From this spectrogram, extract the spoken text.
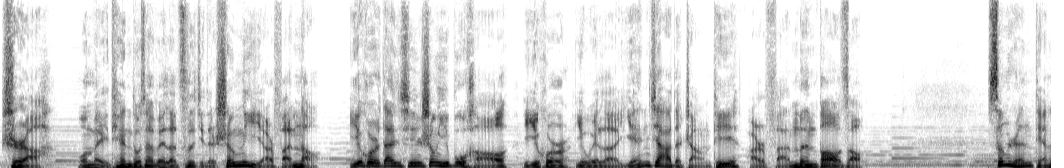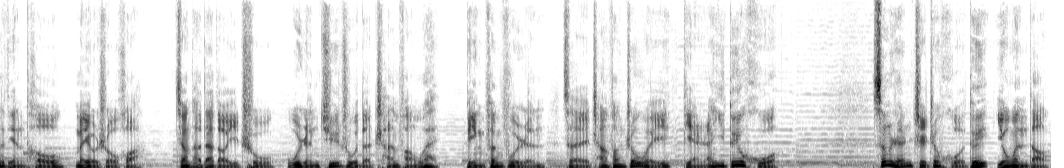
是啊，我每天都在为了自己的生意而烦恼，一会儿担心生意不好，一会儿又为了盐价的涨跌而烦闷暴躁。”僧人点了点头，没有说话，将他带到一处无人居住的禅房外。并吩咐人在禅房周围点燃一堆火。僧人指着火堆，又问道：“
